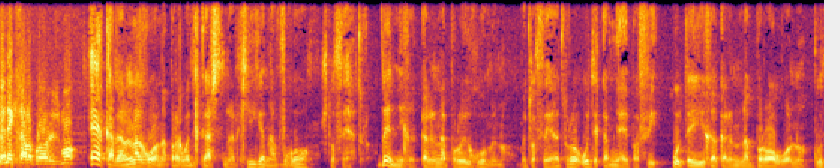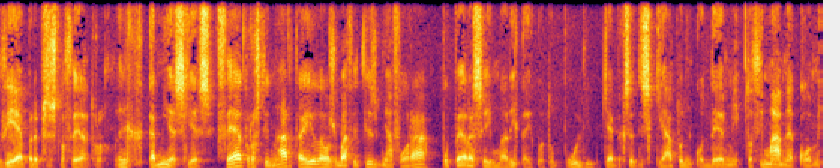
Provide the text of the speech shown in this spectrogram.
Δεν έχεις άλλο προορισμό. Έκανα έναν αγώνα πραγματικά στην αρχή για να βγω στο θέατρο. Δεν είχα κανένα προηγούμενο με το θέατρο, ούτε καμιά επαφή. Ούτε είχα κανένα πρόγονο που διέπρεψε στο θέατρο. Δεν είχα καμία σχέση. Θέατρο στην Άρτα είδα ως μαθητής μια φορά που πέρασε η Μαρίκα η Κοτοπούλη και έπαιξε τη σκιά των Νικοντέμι. Το θυμάμαι ακόμη.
